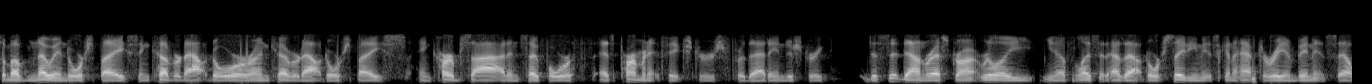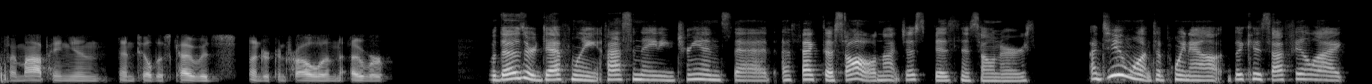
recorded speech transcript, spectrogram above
some of them no indoor space and covered outdoor or uncovered outdoor space and curbside and so forth as permanent fixtures for that industry. The sit down restaurant really, you know, unless it has outdoor seating, it's going to have to reinvent itself, in my opinion, until this COVID's under control and over. Well, those are definitely fascinating trends that affect us all, not just business owners. I do want to point out because I feel like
